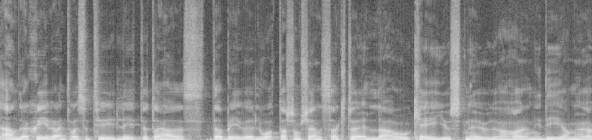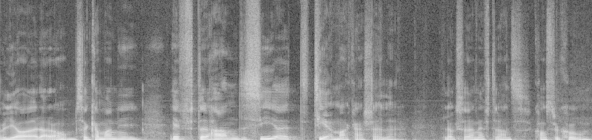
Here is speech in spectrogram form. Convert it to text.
Andra skivor har inte varit så tydligt. Utan jag, det har blivit låtar som känns aktuella och okej just nu. Jag har en idé om hur jag vill göra dem. Sen kan man i efterhand se ett tema kanske. Eller, eller också en efterhandskonstruktion.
